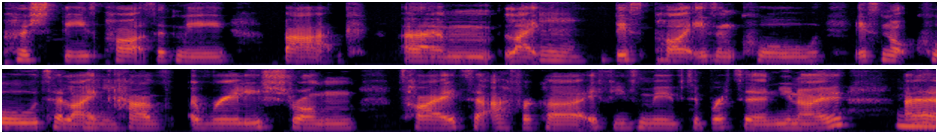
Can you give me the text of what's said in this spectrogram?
push these parts of me back. Um, like Mm. this part isn't cool. It's not cool to like Mm. have a really strong tie to Africa if you've moved to Britain, you know? Mm.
